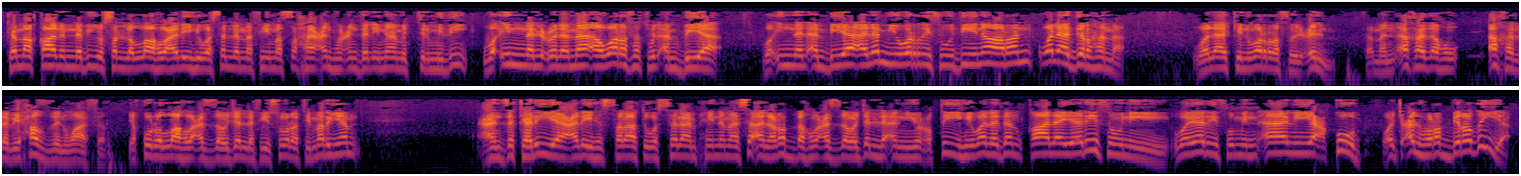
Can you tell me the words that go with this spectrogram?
كما قال النبي صلى الله عليه وسلم فيما صح عنه عند الإمام الترمذي وإن العلماء ورثة الأنبياء وإن الأنبياء لم يورثوا دينارا ولا درهما ولكن ورثوا العلم فمن أخذه أخذ بحظ وافر. يقول الله عز وجل في سورة مريم عن زكريا عليه الصلاة والسلام حينما سأل ربه عز وجل أن يعطيه ولدا قال يرثني ويرث من آل يعقوب واجعله ربي رضيا.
